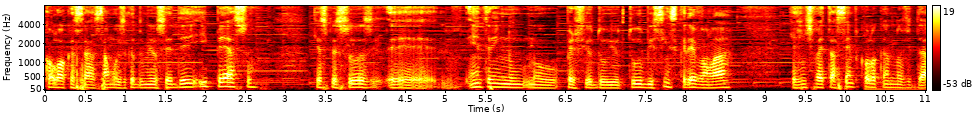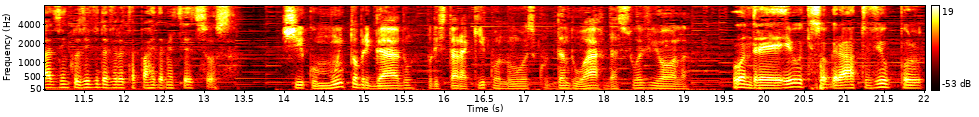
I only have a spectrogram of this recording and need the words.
coloco essa, essa música do meu CD e peço que as pessoas é, entrem no, no, perfil do YouTube, se inscrevam lá, que a gente vai estar sempre colocando novidades, inclusive da Violeta Parra e da Mercedes Souza. Chico, muito obrigado por estar aqui conosco, dando o ar da sua viola. Ô André, eu que sou grato, viu, por,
